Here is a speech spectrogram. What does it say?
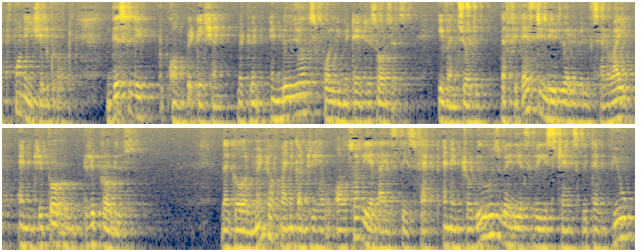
exponential growth. This leads to competition between individuals for limited resources. Eventually, the fittest individual will survive and repro reproduce. The government of many countries have also realized this fact and introduced various restraints with a view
